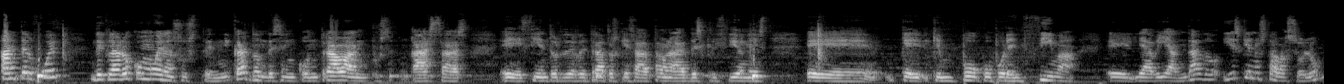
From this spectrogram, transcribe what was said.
Ante el juez, declaró cómo eran sus técnicas, donde se encontraban pues, gasas, eh, cientos de retratos que se adaptaban a las descripciones eh, que, un poco por encima eh, le habían dado. Y es que no estaba solo.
